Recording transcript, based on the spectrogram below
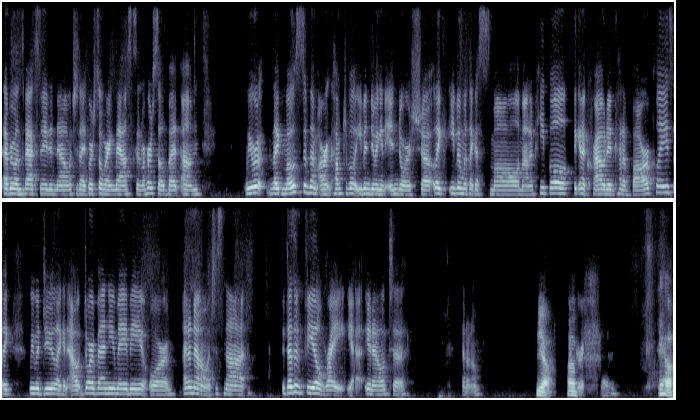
Everyone's vaccinated now, which is nice. We're still wearing masks in rehearsal, but um, we were like most of them aren't comfortable even doing an indoor show like even with like a small amount of people like in a crowded kind of bar place like we would do like an outdoor venue maybe or i don't know it's just not it doesn't feel right yet you know to i don't know. Yeah um, yeah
